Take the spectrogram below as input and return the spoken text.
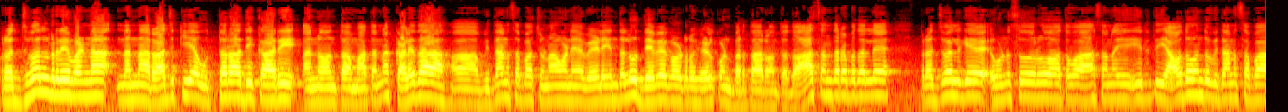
ಪ್ರಜ್ವಲ್ ರೇವಣ್ಣ ನನ್ನ ರಾಜಕೀಯ ಉತ್ತರಾಧಿಕಾರಿ ಅನ್ನುವಂತ ಮಾತನ್ನ ಕಳೆದ ವಿಧಾನಸಭಾ ಚುನಾವಣೆಯ ವೇಳೆಯಿಂದಲೂ ದೇವೇಗೌಡರು ಹೇಳ್ಕೊಂಡು ಬರ್ತಾ ಇರುವಂತದ್ದು. ಆ ಸಂದರ್ಭದಲ್ಲೇ ಪ್ರಜ್ವಲ್ಗೆ ಹುಣಸೂರು ಅಥವಾ ಹಾಸನ ಈ- ರೀತಿ ಯಾವುದೋ ಒಂದು ವಿಧಾನಸಭಾ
